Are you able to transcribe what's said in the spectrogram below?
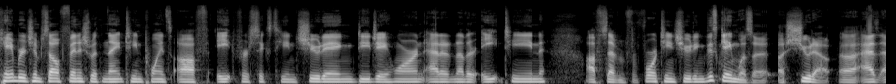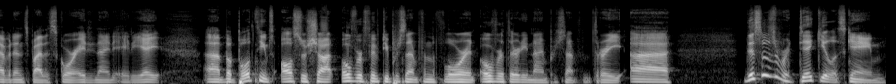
Cambridge himself finished with 19 points off 8 for 16 shooting. DJ Horne added another 18 off 7 for 14 shooting. This game was a, a shootout, uh, as evidenced by the score 89 to 88. Uh, but both teams also shot over 50% from the floor and over 39% from three. Uh, this was a ridiculous game.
